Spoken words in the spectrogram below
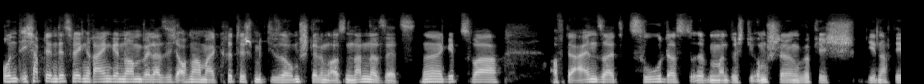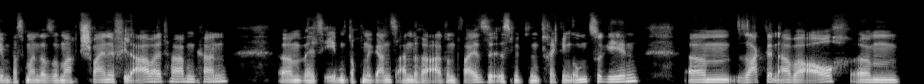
und ich habe den deswegen reingenommen, weil er sich auch nochmal kritisch mit dieser Umstellung auseinandersetzt. Ne, er gibt zwar auf der einen Seite zu, dass äh, man durch die Umstellung wirklich, je nachdem, was man da so macht, Schweine viel Arbeit haben kann, ähm, weil es eben doch eine ganz andere Art und Weise ist, mit dem Tracking umzugehen. Ähm, sagt dann aber auch, ähm,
